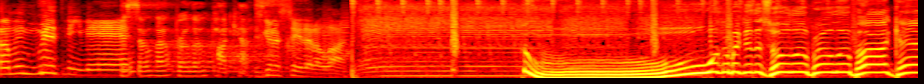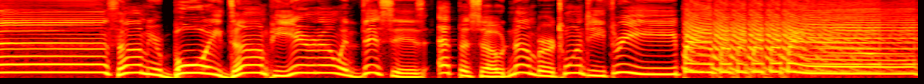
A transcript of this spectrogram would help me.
coming with me, man. The Solo Brolo Podcast. He's gonna say that a lot. Ooh, welcome back to the Solo Brolo Podcast. I'm your boy Dom Pierno, and this is episode number 23. Bow, bow, bow, bow, bow, bow.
